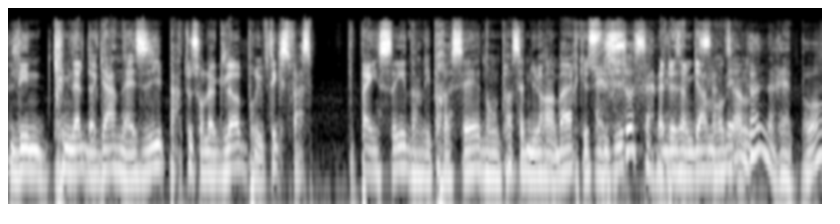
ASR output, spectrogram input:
les criminels de guerre nazis partout sur le globe pour éviter qu'ils se fassent pincer dans les procès, dont le procès de Nuremberg qui a suivi la Deuxième Guerre mondiale. Ça m'étonnerait pas.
